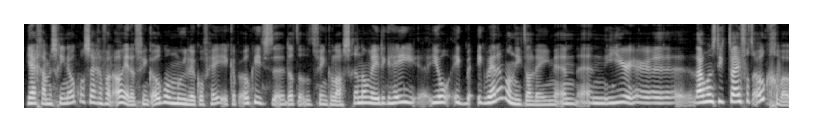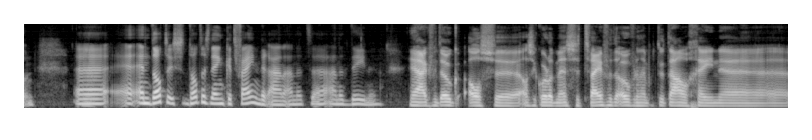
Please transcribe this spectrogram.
jij gaat misschien ook wel zeggen van, oh ja, dat vind ik ook wel moeilijk. Of hé, hey, ik heb ook iets, uh, dat, dat vind ik lastig. En dan weet ik, hé, hey, joh, ik, ik ben helemaal niet alleen. En, en hier, uh, Laurens die twijfelt ook gewoon. Uh, ja. en, en, dat, is, dat is denk ik het fijne eraan, aan het, aan het delen. Ja, ik vind ook als, uh, als ik hoor dat mensen twijfelen erover, dan heb ik totaal geen uh,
